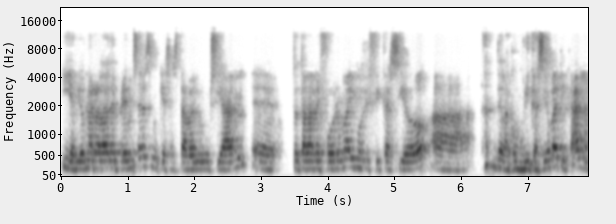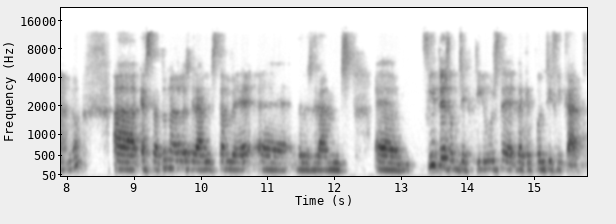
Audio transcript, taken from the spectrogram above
i hi havia una roda de premsa en què s'estava anunciant eh, tota la reforma i modificació eh, de la comunicació vaticana, no? eh, que ha estat una de les grans també, eh, de les grans eh, fites, objectius d'aquest pontificat.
